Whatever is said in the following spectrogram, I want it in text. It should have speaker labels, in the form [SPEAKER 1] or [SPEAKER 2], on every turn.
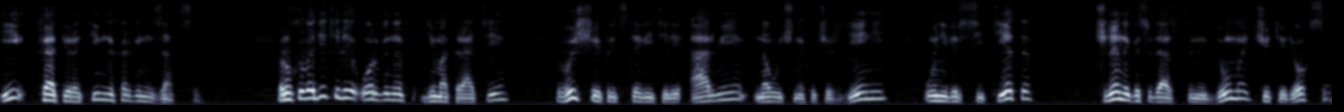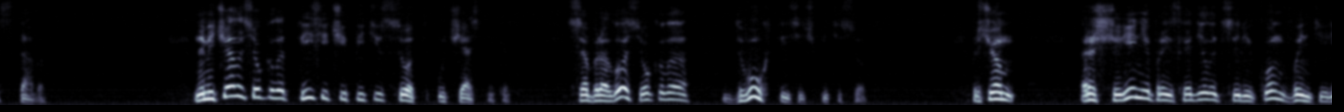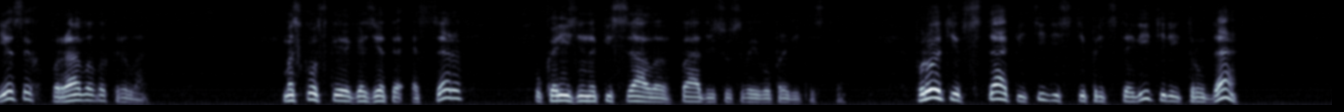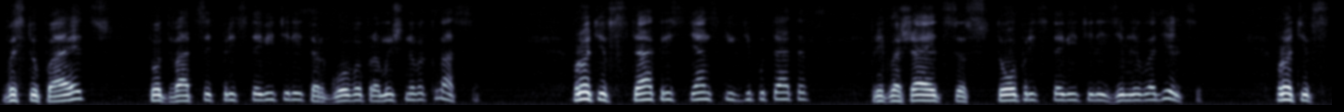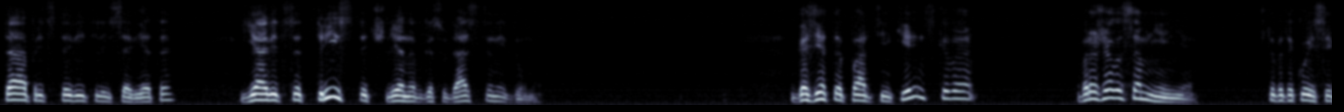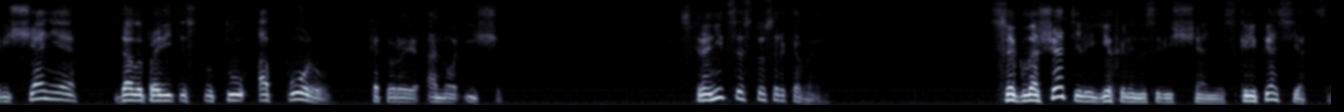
[SPEAKER 1] и кооперативных организаций. Руководители органов демократии, высшие представители армии, научных учреждений, университетов, члены Государственной Думы четырех составов. Намечалось около 1500 участников. Собралось около 2500. Причем расширение происходило целиком в интересах правого крыла. Московская газета эсеров укоризненно писала по адресу своего правительства: против 150 представителей труда выступает 120 представителей торгово-промышленного класса. Против 100 крестьянских депутатов приглашается 100 представителей землевладельцев. Против 100 представителей совета явится 300 членов Государственной Думы. Газета партии Керенского выражала сомнение, чтобы такое совещание дало правительству ту опору, которую оно ищет. Страница 140. Соглашатели ехали на совещание, скрипя сердце.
